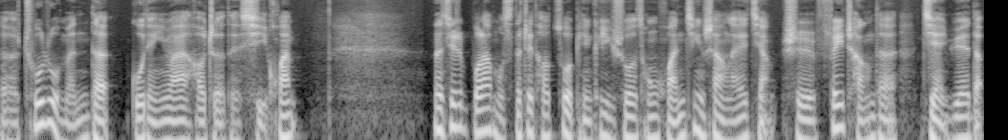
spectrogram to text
呃初入门的古典音乐爱好者的喜欢。那其实勃拉姆斯的这套作品可以说从环境上来讲是非常的简约的，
